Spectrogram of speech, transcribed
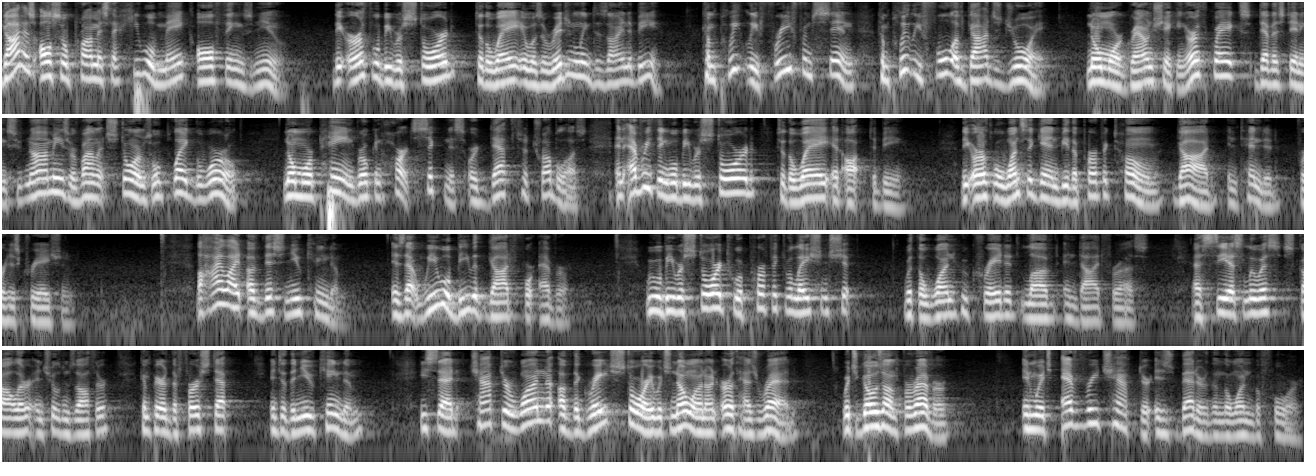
God has also promised that He will make all things new. The earth will be restored to the way it was originally designed to be, completely free from sin, completely full of God's joy. No more ground shaking earthquakes, devastating tsunamis, or violent storms will plague the world. No more pain, broken hearts, sickness, or death to trouble us. And everything will be restored to the way it ought to be. The earth will once again be the perfect home God intended for His creation. The highlight of this new kingdom is that we will be with God forever. We will be restored to a perfect relationship with the one who created, loved, and died for us. As C.S. Lewis, scholar and children's author, compared the first step into the new kingdom, he said, Chapter one of the great story which no one on earth has read, which goes on forever, in which every chapter is better than the one before.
